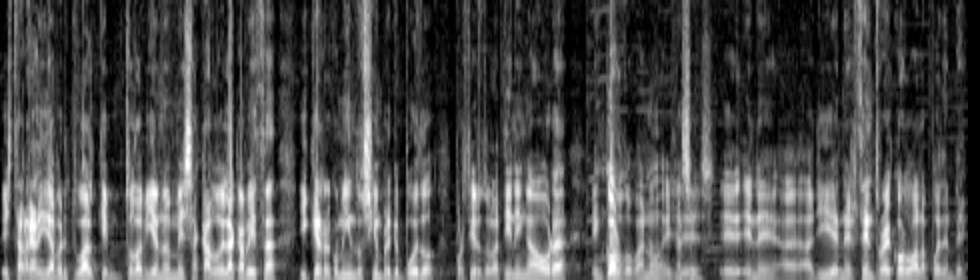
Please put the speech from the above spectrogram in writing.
esta realidad virtual que todavía no me he sacado de la cabeza y que recomiendo siempre que puedo. Por cierto, la tienen ahora en Córdoba, ¿no? Así es. Eh, eh, allí en el centro de Córdoba la pueden ver.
